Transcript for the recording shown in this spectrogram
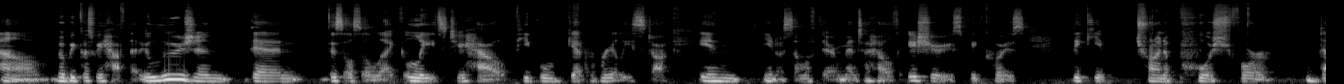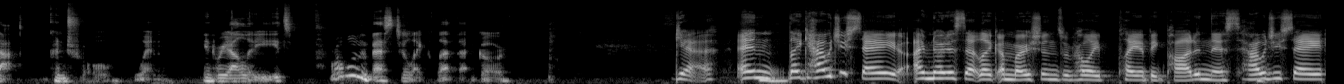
Um, but because we have that illusion, then this also like leads to how people get really stuck in you know some of their mental health issues because they keep trying to push for that control when in reality it's probably best to like let that go. Yeah. And mm. like how would you say I've noticed that like emotions would probably play a big part in this. How would you say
